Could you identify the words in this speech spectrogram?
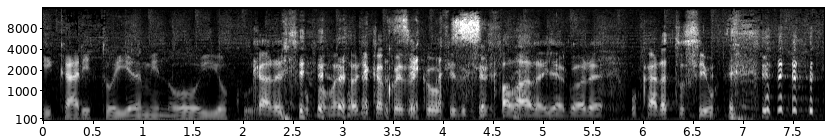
Hikari Toyami no Yoku. Cara, desculpa, mas a única coisa que eu ouvi do que vocês falaram aí agora é o cara tossiu.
